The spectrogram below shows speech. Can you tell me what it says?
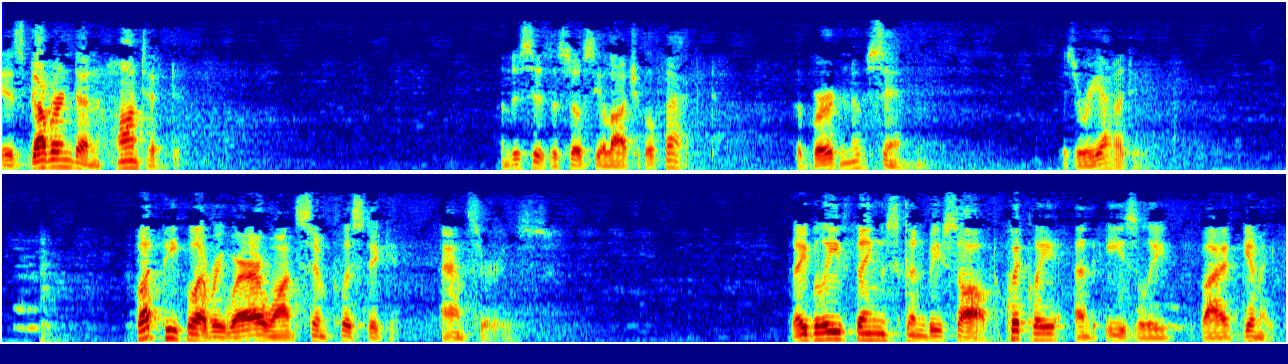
is governed and haunted. And this is a sociological fact. The burden of sin is a reality. But people everywhere want simplistic answers. They believe things can be solved quickly and easily by a gimmick.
